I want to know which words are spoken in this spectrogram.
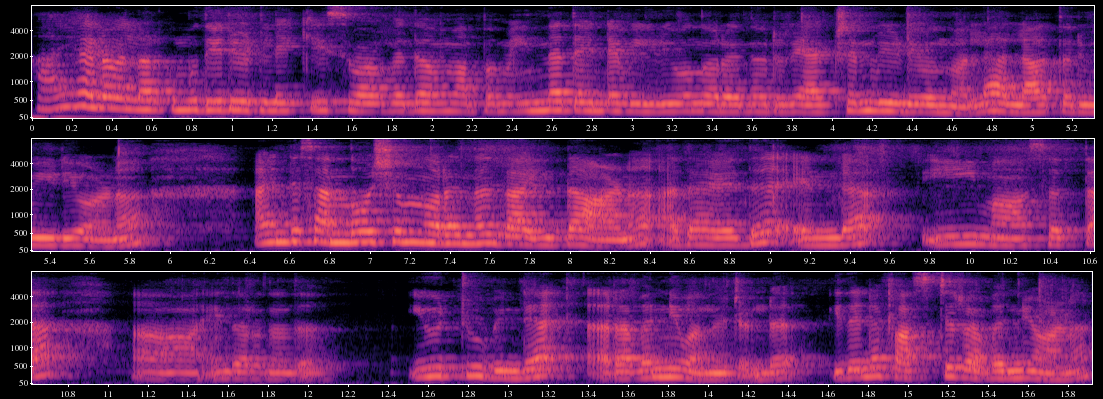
ഹായ് ഹലോ എല്ലാവർക്കും പുതിയൊരു വീട്ടിലേക്ക് സ്വാഗതം. അപ്പം ഇന്നത്തെ എന്റെ വീഡിയോ എന്ന് പറയുന്ന ഒരു റിയാക്ഷൻ വീഡിയോ ഒന്നുമല്ല അല്ലാത്തൊരു വീഡിയോ ആണ്. അതിന്റെ സന്തോഷം എന്ന് പറയുന്നത് ഇതാണ്. അതായത് എന്റെ ഈ മാസത്തെ എന്താ പറയുന്നത് യൂട്യൂബിന്റെ റവന്യൂ വന്നിട്ടുണ്ട്. ഇതിന്റെ ഫസ്റ്റ് റവന്യൂ ആണ്.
